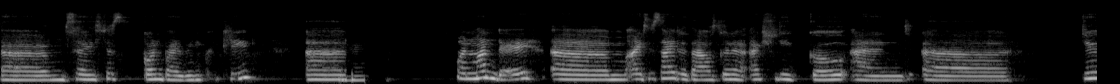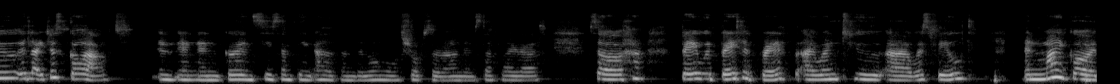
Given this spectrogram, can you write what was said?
Um, so it's just gone by really quickly. Um, Mhm. on Monday, um, I decided that I was gonna actually go and uh, do like just go out and, and, and go and see something other than the normal shops around and stuff like that. So, with bated breath, I went to uh, Westfield, and my God,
